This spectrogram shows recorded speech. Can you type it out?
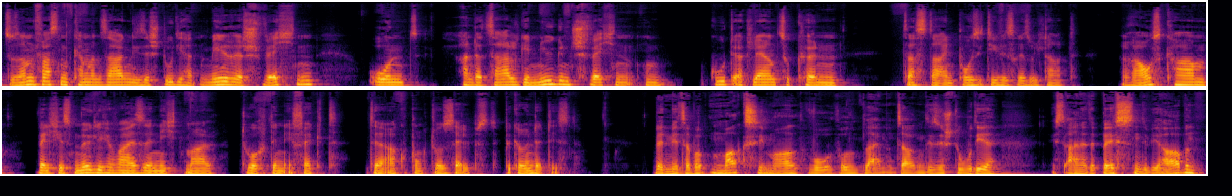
Zusammenfassend kann man sagen, diese Studie hat mehrere Schwächen und an der Zahl genügend Schwächen, um gut erklären zu können, dass da ein positives Resultat rauskam, welches möglicherweise nicht mal durch den Effekt der Akupunktur selbst begründet ist. Wenn wir jetzt aber maximal wohlwollend bleiben und sagen, diese Studie ist eine der besten, die wir haben,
